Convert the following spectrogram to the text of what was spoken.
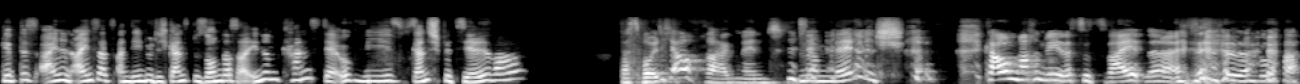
Gibt es einen Einsatz, an den du dich ganz besonders erinnern kannst, der irgendwie ganz speziell war? Das wollte ich auch fragen, Mensch. Na Mensch, Kaum machen wir das zu zweit, ne?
